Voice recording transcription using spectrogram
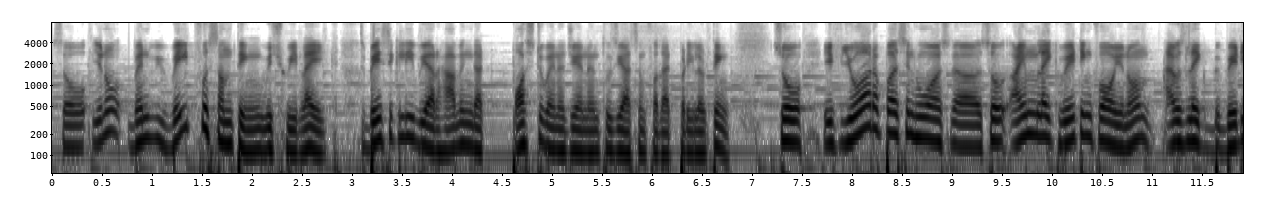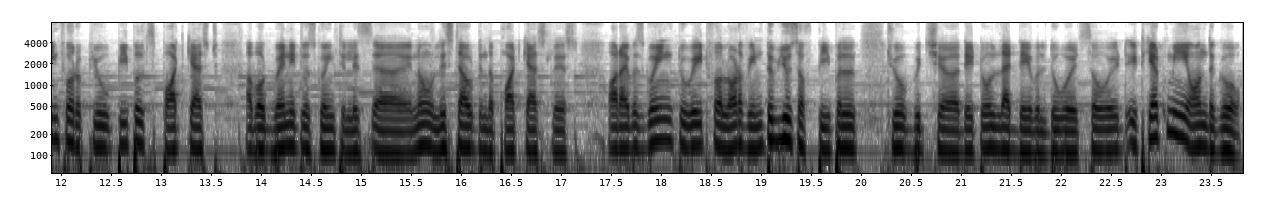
So you know when we wait for something which we like basically we are having that positive energy and enthusiasm for that particular thing so if you are a person who was uh, so i'm like waiting for you know i was like waiting for a few people's podcast about when it was going to list uh, you know list out in the podcast list. Or i was going to wait for a lot of interviews of people to which uh, they told that they will do it. So it, it kept me on the go.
